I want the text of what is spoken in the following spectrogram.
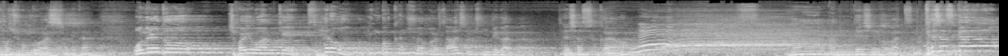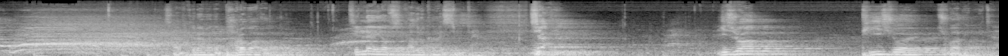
더 좋은 것 같습니다. 오늘도 저희와 함께 새로운 행복한 추억을 쌓으실 준비가 되셨을까요? 네. 아, 안 되신 것 같은데. 되셨을까요? 자, 그러면 바로바로 딜레이 없이 가도록 하겠습니다. 자, 이 조합 비주얼 조합입니다.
